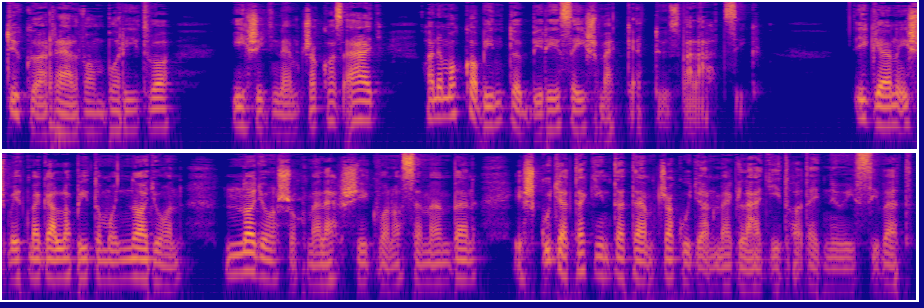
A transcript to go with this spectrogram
tükörrel van borítva, és így nem csak az ágy, hanem a kabin többi része is megkettőzve látszik. Igen, ismét megállapítom, hogy nagyon, nagyon sok melegség van a szememben, és kutya tekintetem csak ugyan meglágyíthat egy női szívet.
